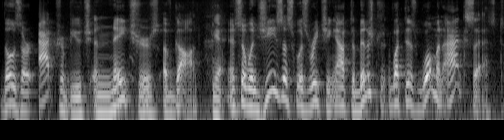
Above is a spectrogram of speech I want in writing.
those are attributes and natures of God. Yeah. And so when Jesus was reaching out to minister, what this woman accessed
